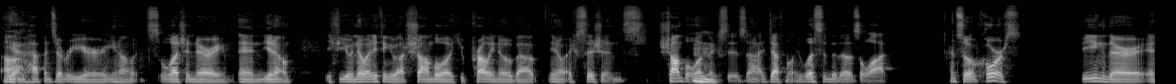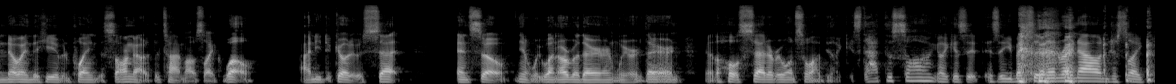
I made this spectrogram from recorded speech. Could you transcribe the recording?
Um, yeah. happens every year. You know, it's legendary. And, you know, if you know anything about Shambhala, you probably know about, you know, Excision's Shambhala mm. mixes. And I definitely listen to those a lot. And so, of course, being there and knowing that he had been playing the song out at the time, I was like, well, I need to go to his set. And so, you know, we went over there and we were there and you know, the whole set every once in a while I'd be like, is that the song? Like, is it, is he mixing in right now? And just like,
